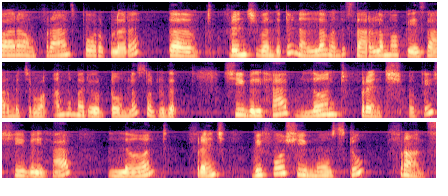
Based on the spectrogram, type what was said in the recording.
பாரு அவன் பிரான்ஸ் போறக்குள்ளார த பிரெஞ்சு வந்துட்டு நல்லா வந்து சரளமா பேச ஆரம்பிச்சிருவான் அந்த மாதிரி ஒரு டோனில் சொல்றது. She will have learnt French okay she will have learnt French before she moves to France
